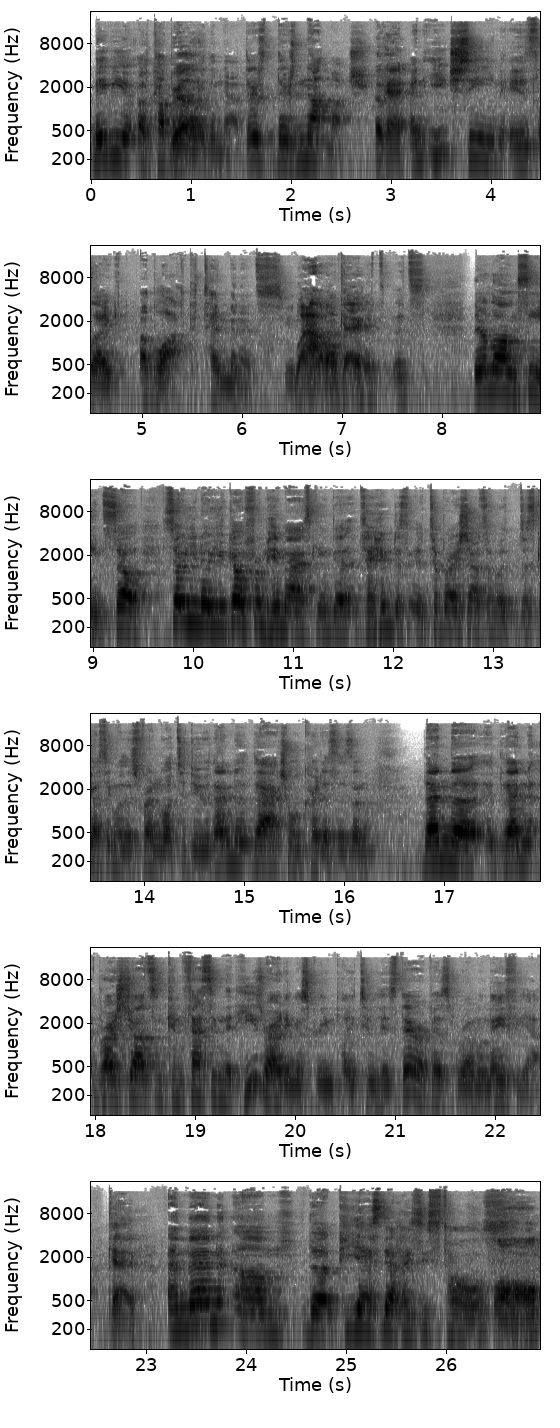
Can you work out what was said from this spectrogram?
maybe a, a couple Really? more than that. There's there's not much. Okay. And each scene is like a block, ten minutes. You know, Wow, whatever. okay. It's, it's they're long scenes. So so you know you go from him asking to, to him to, to Bryce Johnson with discussing with his friend what to do, then the, the actual criticism, then the then Bryce Johnson confessing that he's writing a screenplay to his therapist Roma Maffia, Okay. and then um, the pièce de résistance Oh.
